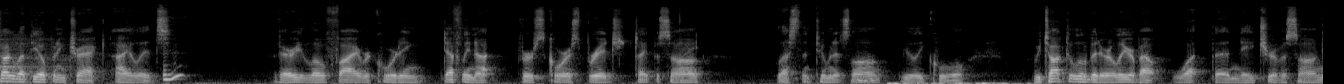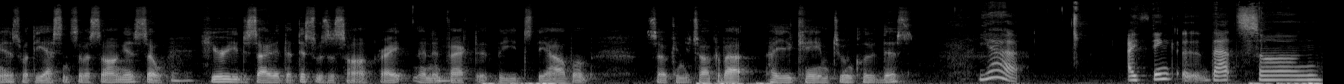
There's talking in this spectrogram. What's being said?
Talk about the opening track, Eyelids. Mm-hmm. Very lo fi recording, definitely not verse, chorus, bridge type of song. Right. Less than two minutes long, Mm-hmm. really cool. We talked a little bit earlier about what the nature of a song is, what the essence of a song is. So Mm-hmm. here you decided that this was a song, right? And in fact, it leads the album. So can you talk about how you came to include this? Yeah. I think uh, that song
